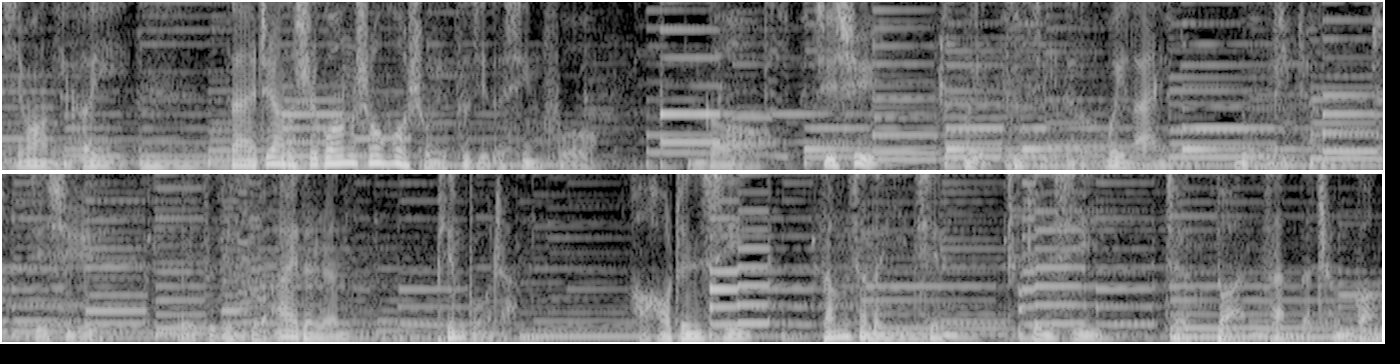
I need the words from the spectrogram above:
希望你可以在这样的时光收获属于自己的幸福，能够继续为自己的未来努力着，继续为自己所爱的人拼搏着，好好珍惜当下的一切，珍惜这短暂的春光。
